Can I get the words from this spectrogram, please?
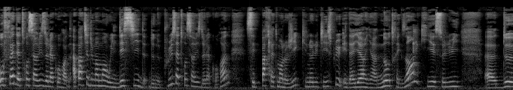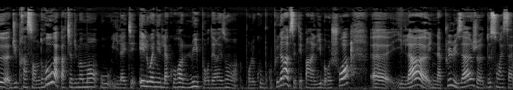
au fait d'être au service de la couronne. À partir du moment où il décide de ne plus être au service de la couronne, c'est parfaitement logique qu'il ne l'utilise plus. Et d'ailleurs, il y a un autre exemple qui est celui euh, de, du prince Andrew. À partir du moment où il a été éloigné de la couronne, lui pour des raisons, pour le coup, beaucoup plus graves, c'était pas un libre choix, euh, il a, il n'a plus l'usage de son SAR.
